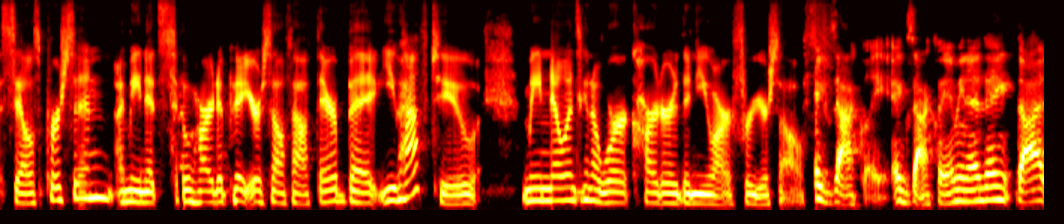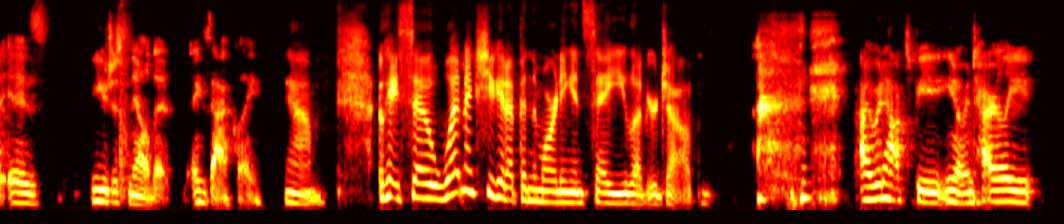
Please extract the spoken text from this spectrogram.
salesperson. I mean, it's so hard to put yourself out there, but you have to. I mean, no one's going to work harder than you are for yourself. Exactly. Exactly. I mean, I think that is you just nailed it. Exactly. Yeah. Okay, so what makes you get up in the morning and say you love your job? I would have to be, you know, entirely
